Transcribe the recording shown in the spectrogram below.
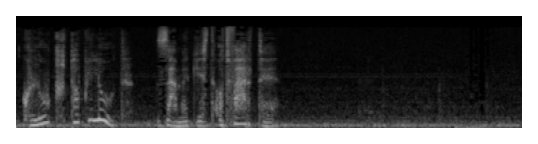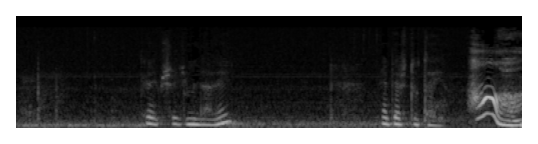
klucz topi lód. Zamek jest otwarty. Okej, przejdźmy dalej. Najpierw tutaj. O,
